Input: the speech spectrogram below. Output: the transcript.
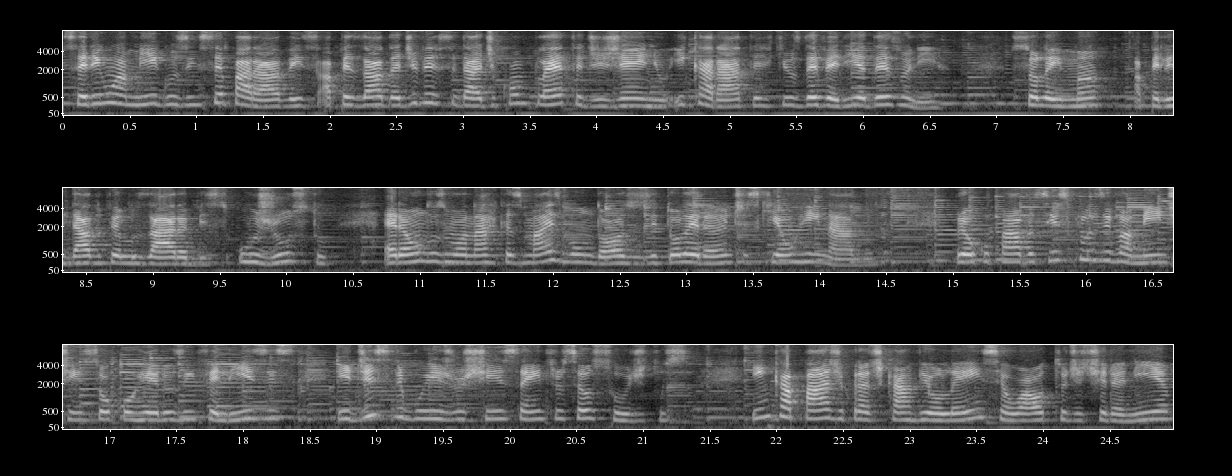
seriam amigos inseparáveis, apesar da diversidade completa de gênio e caráter que os deveria desunir. Soleiman, apelidado pelos árabes o Justo, era um dos monarcas mais bondosos e tolerantes que hão reinado. Preocupava-se exclusivamente em socorrer os infelizes e distribuir justiça entre os seus súditos Incapaz de praticar violência ou auto de tirania,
